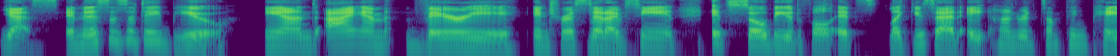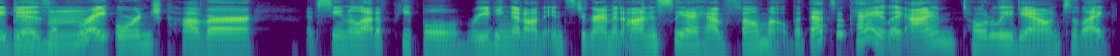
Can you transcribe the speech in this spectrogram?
Yes, and this is a debut. And I am very interested. Mhm. I've seen it's so beautiful. It's like you said, 800 something pages, Mhm. a bright orange cover. I've seen a lot of people reading it on Instagram. And honestly, I have FOMO, but that's okay. Like, I'm totally down to like,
